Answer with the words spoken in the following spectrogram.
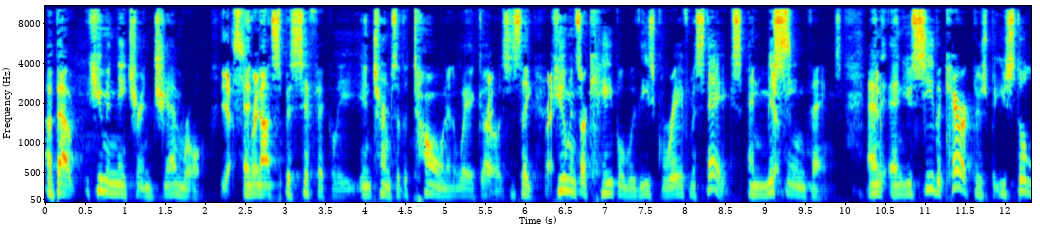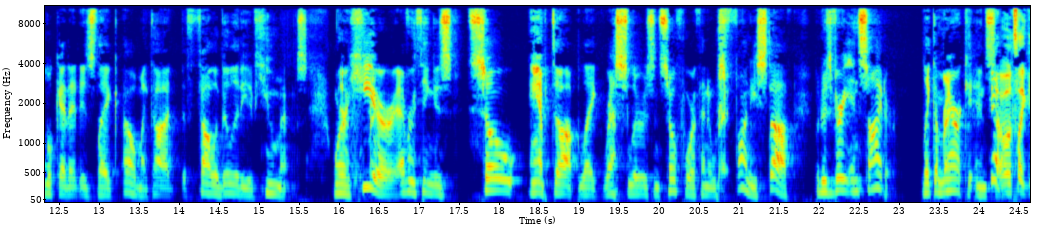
about human nature in general. Yes, And right. not specifically in terms of the tone and the way it goes. It's like Right. humans are capable of these grave mistakes and missing things. And and you see the characters, but you still look at it as like, oh my God, the fallibility of humans. Where here everything is so amped up, like wrestlers and so forth, and it was funny stuff, but it was very insider. Like America Insider. Yeah, well, it's like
